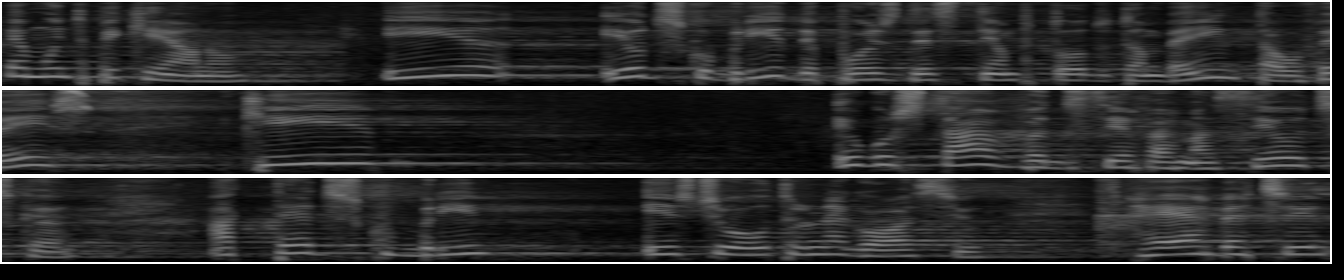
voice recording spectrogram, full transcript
é muito pequeno. E eu descobri, depois desse tempo todo também, talvez, que eu gostava de ser farmacêutica até descobrir este outro negócio. Herbert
